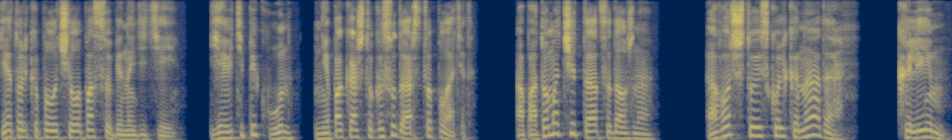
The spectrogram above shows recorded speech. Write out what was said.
Я только получила пособие на детей. Я ведь опекун, мне пока что государство платит. А потом отчитаться должна. А вот что и сколько надо. Клим».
